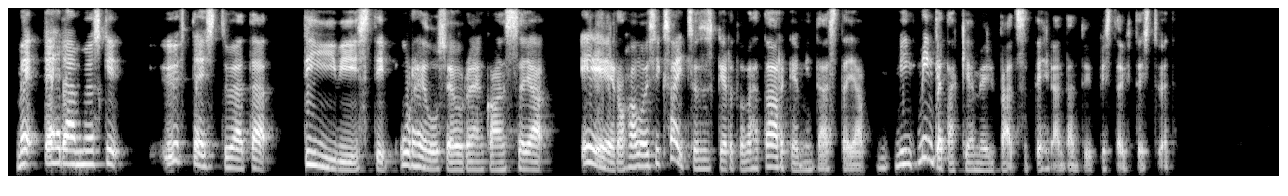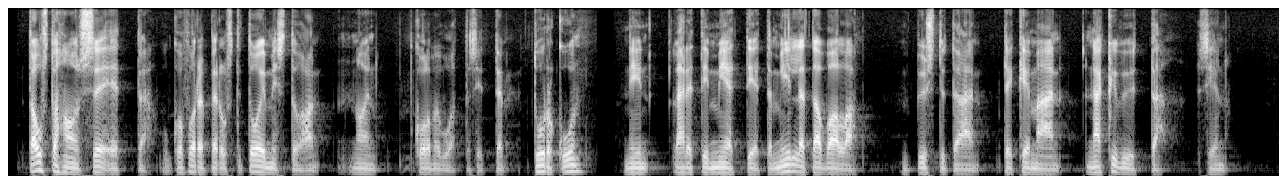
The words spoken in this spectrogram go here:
Me tehdään myöskin yhteistyötä tiiviisti urheiluseurojen kanssa ja Eero, haluaisitko sä itse asiassa kertoa vähän tarkemmin tästä ja minkä takia me ylipäätänsä tehdään tämän tyyppistä yhteistyötä? Taustahan on se, että kun Kofore perusti toimistoaan noin kolme vuotta sitten Turkuun, niin lähdettiin miettimään, että millä tavalla me pystytään tekemään näkyvyyttä siihen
